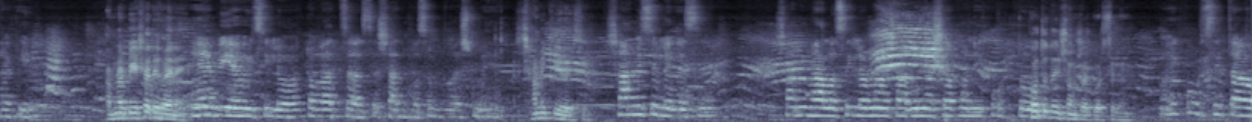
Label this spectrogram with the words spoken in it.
থাকি। আপনার বিয়ে শাদী হয় নাই? হ্যাঁ বিয়ে হয়েছিল একটা বাচ্চা আছে সাত বছর বয়স মেয়ে। স্বামী কি হয়েছে? স্বামী চলে গেছে। স্বামী ভালো ছিল না স্বামী নেশা পানি করতো। কতদিন সংসার করছিলেন? ওই করছি তাও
